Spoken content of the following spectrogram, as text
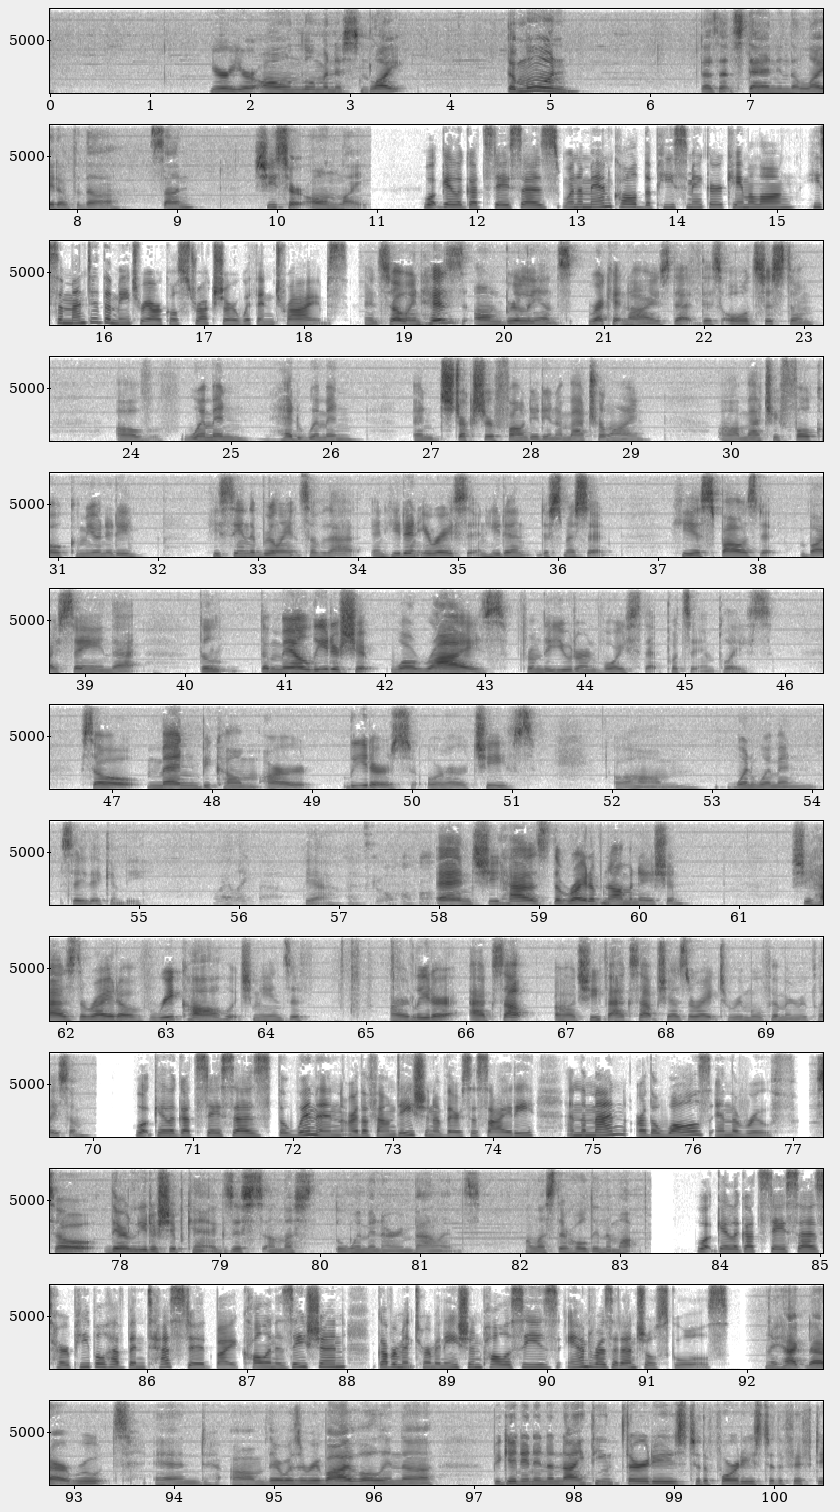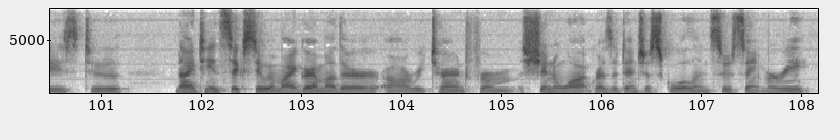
You're your own luminous light. The moon doesn't stand in the light of the sun, she's her own light. What Day says when a man called the peacemaker came along, he cemented the matriarchal structure within tribes. And so, in his own brilliance, recognized that this old system of women, head women, and structure founded in a matriline, uh, matrifocal community, he's seen the brilliance of that, and he didn't erase it and he didn't dismiss it. He espoused it by saying that the the male leadership will rise from the uterine voice that puts it in place. So men become our leaders or our chiefs um, when women say they can be. Oh, I like that. Yeah. That's cool. and she has the right of nomination. She has the right of recall, which means if our leader acts up, uh, chief acts up, she has the right to remove him and replace him. What Gutste says the women are the foundation of their society, and the men are the walls and the roof. So their leadership can't exist unless the women are in balance, unless they're holding them up. What Gutste says her people have been tested by colonization, government termination policies, and residential schools. They hacked at our roots, and um, there was a revival in the beginning in the 1930s to the 40s to the 50s to 1960 when my grandmother uh, returned from Shingwauk Residential School in Sault Ste. Marie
